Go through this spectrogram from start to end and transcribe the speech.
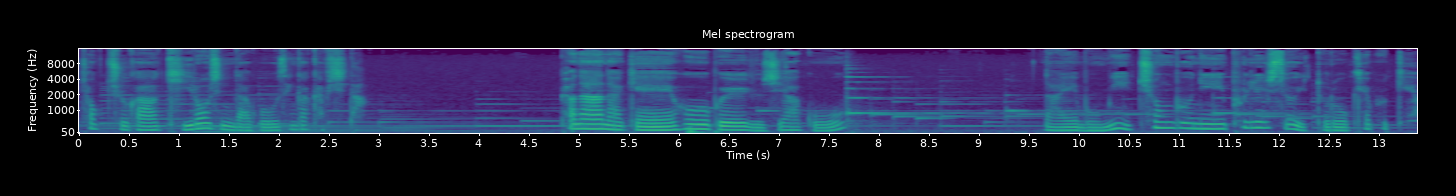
척추가 길어진다고 생각합시다. 편안하게 호흡을 유지하고 나의 몸이 충분히 풀릴 수 있도록 해볼게요.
